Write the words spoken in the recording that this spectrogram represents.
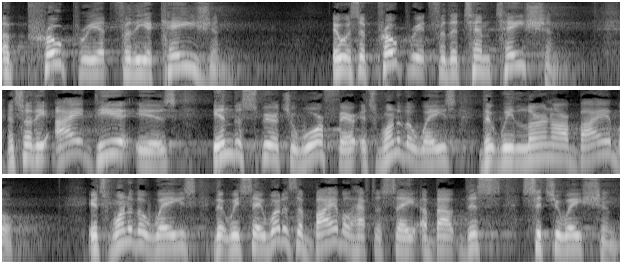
appropriate for the occasion. It was appropriate for the temptation. And so the idea is in the spiritual warfare, it's one of the ways that we learn our Bible. It's one of the ways that we say, what does the Bible have to say about this situation,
